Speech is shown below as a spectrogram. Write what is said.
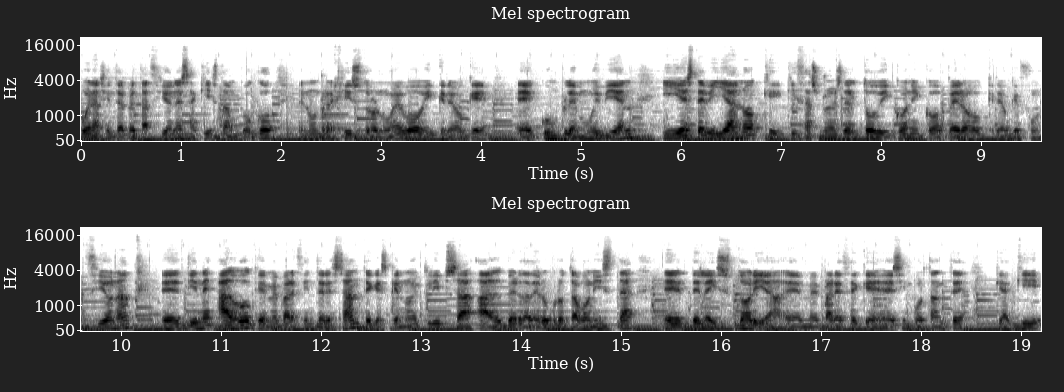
buenas interpretaciones. Aquí está un poco en un registro nuevo y creo que eh, cumple muy bien. Y este villano, que quizás no es del todo icónico, pero creo que funciona, eh, tiene algo que me parece interesante, que es que no eclipsa al verdadero protagonista de la historia. me parece que es importante que aquí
